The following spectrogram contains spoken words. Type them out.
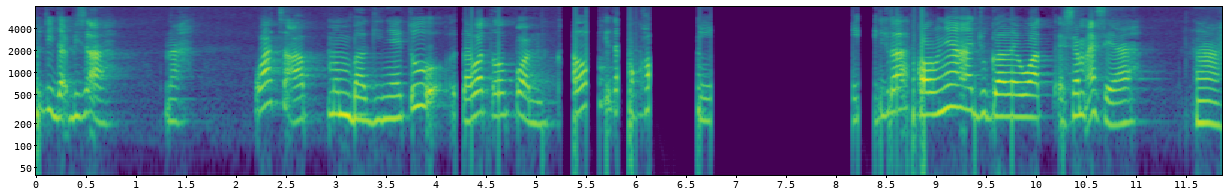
tidak bisa. Nah, WhatsApp membaginya itu lewat telepon. Kalau kita mau call juga callnya juga lewat SMS ya. Nah,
